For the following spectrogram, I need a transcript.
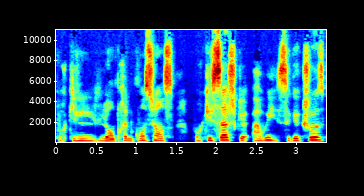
pour qu'il en prenne conscience, pour qu'il sache que, ah oui, c'est quelque chose,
